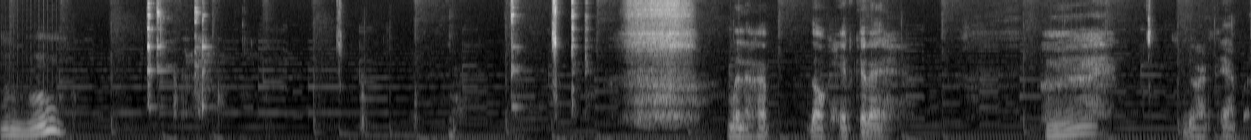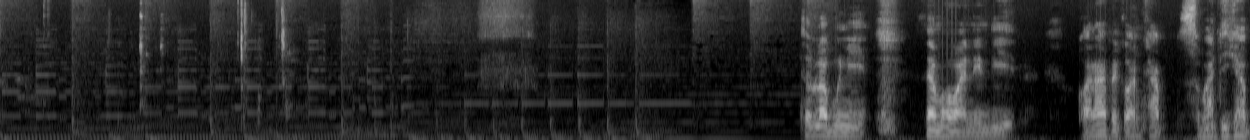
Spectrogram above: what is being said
อือหือเมื่อแล้วครับ ดอกเห็ดกันเลยเฮ้ยสุดยอดแซ่บอะสำหรับมื้อนี้แซมพวานดีขอลาไปก่อนครับ สวัสดีครับ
